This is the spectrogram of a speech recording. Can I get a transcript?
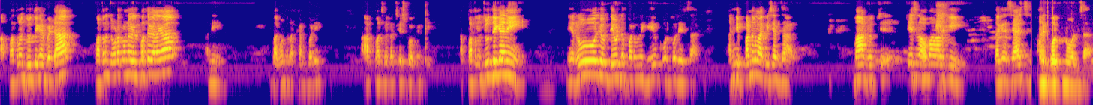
ఆ పతనం చూద్ది కానీ బిడ్డ పతనం చూడకుండా వెళ్ళిపోతే ఎలాగా? అని భగవంతుడు నాకు కనపడి ఆత్మహత్యలుగా చేసుకోకండి? ఆ పతనం చూద్ది కానీ నేను రోజు దేవుడి పట్టణానికి ఏం కోరుకోలేదు సార్. అన్ని పండుగలు ఆపేశాను సార్. మాకు చే- చేసిన అవమానాలకి తగిన శాస్త్రి అని కోరుకునేవాడిని సార్.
